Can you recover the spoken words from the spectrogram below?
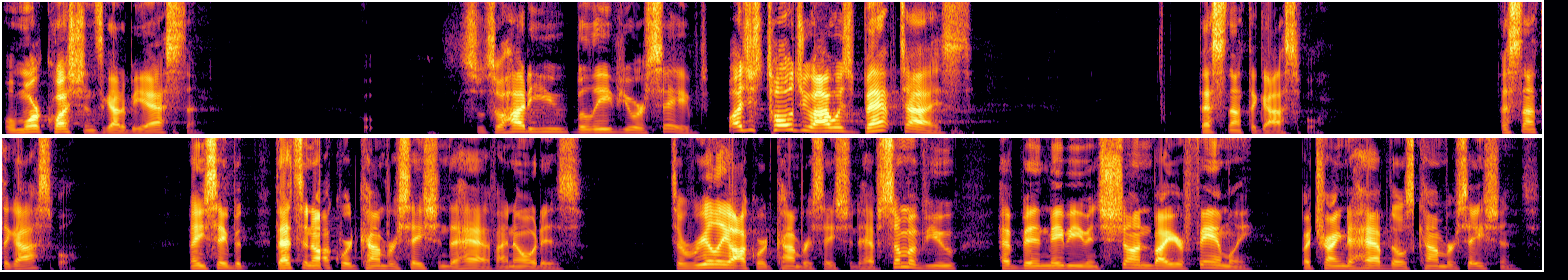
Well, more questions got to be asked then. So, so, how do you believe you were saved? Well, I just told you I was baptized. That's not the gospel. That's not the gospel. Now you say, but that's an awkward conversation to have. I know it is. It's a really awkward conversation to have. Some of you have been maybe even shunned by your family by trying to have those conversations.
